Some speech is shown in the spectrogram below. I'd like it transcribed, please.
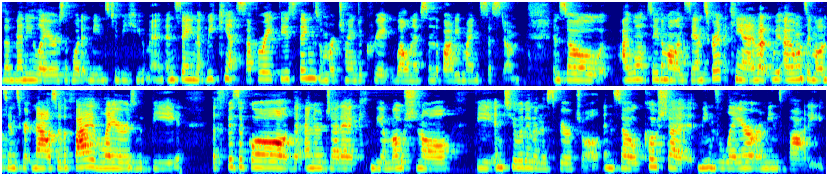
the many layers of what it means to be human and saying that we can't separate these things when we're trying to create wellness in the body mind system. And so I won't say them all in Sanskrit. I can't, but I won't say them all in Sanskrit now. So the five layers would be the physical, the energetic, the emotional, the intuitive, and the spiritual. And so kosha means layer or means body.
